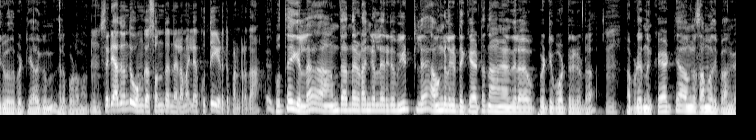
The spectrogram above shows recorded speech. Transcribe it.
இருபது பெட்டி அதுக்கு மேலே போட மாட்டோம். சரி அது வந்து உங்கள் சொந்த நிலமா இல்லை குத்தகை எடுத்து பண்ணுறதா குத்தகையில் அந்தந்த இடங்கள்ல இருக்க வீட்டில் அவங்கக்கிட்ட கேட்டு நாங்கள் இதில் பெட்டி போட்டிருக்கோம் அப்படின்னு கேட்டு அவங்க சம்மதிப்பாங்க.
